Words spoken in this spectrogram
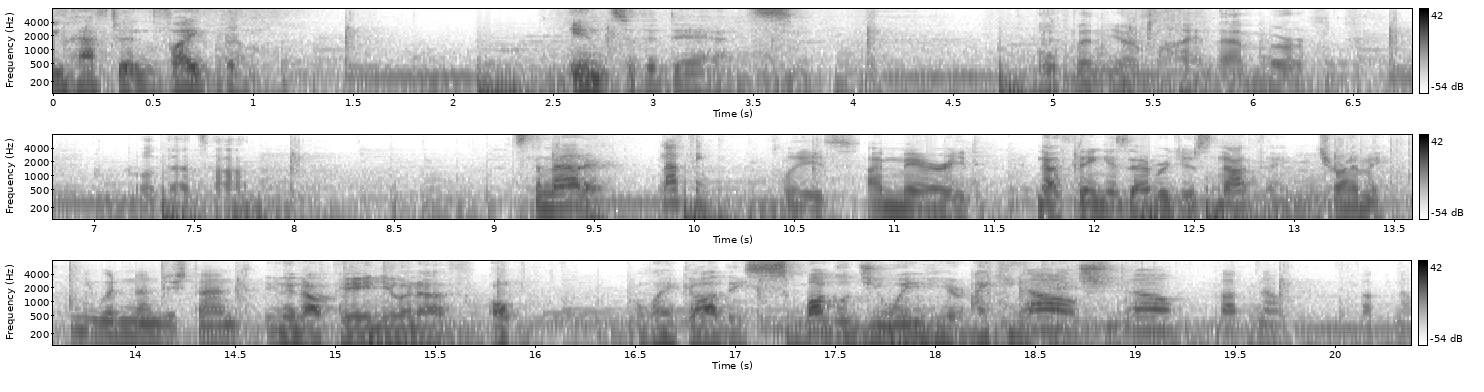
you have to invite them into the dance. Open your mind, Amber. Oh, that's hot. What's the matter? Nothing. Please, I'm married. Nothing is ever just nothing. Try me. You wouldn't understand. And they're not paying you enough? Oh, oh my God, they smuggled you in here. I can't No, catch you. no, fuck no. Fuck no.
